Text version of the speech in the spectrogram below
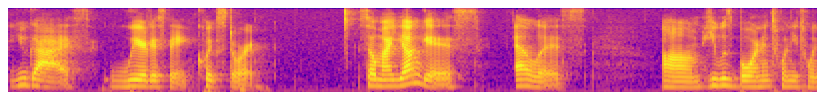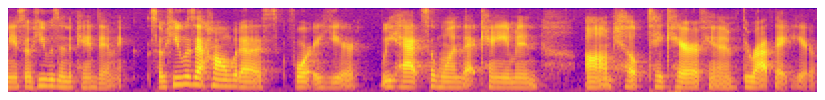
you guys weirdest thing quick story. So my youngest ellis um he was born in 2020 so he was in the pandemic. So he was at home with us for a year. We had someone that came and um, helped take care of him throughout that year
